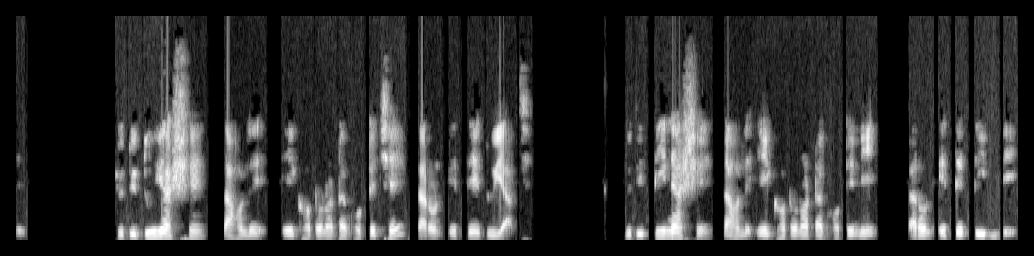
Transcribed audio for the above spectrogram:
নেই যদি দুই আসে, তাহলে এই ঘটনাটা ঘটেছে, কারণ এতে দুই আছে। যদি তিন আসে, তাহলে এই ঘটনাটা ঘটেনি, কারণ এতে তিন নেই।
